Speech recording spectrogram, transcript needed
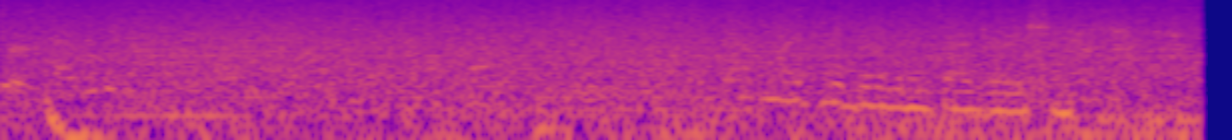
That might be a bit of an exaggeration.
